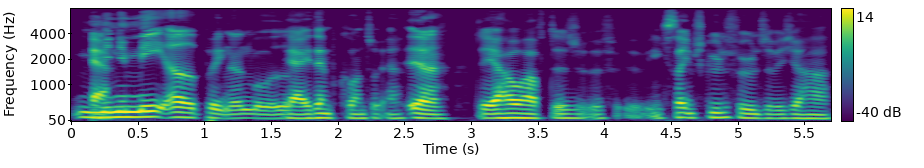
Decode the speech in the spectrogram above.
minimeret på en eller anden måde. Ja, i den konto, ja. ja. Det, jeg har jo haft øh, ekstrem skyldfølelse, hvis jeg har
